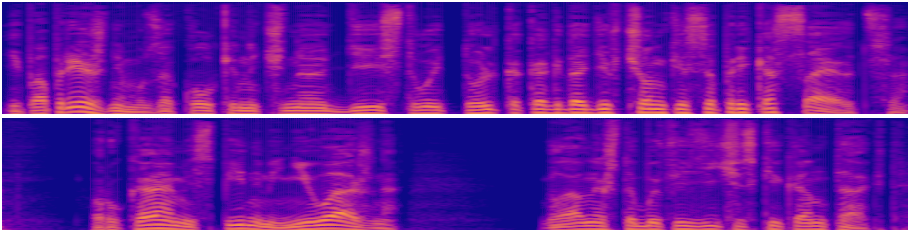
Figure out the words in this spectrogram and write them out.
И по-прежнему заколки начинают действовать только когда девчонки соприкасаются. Руками, спинами, неважно — Главное, чтобы физический контакт.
